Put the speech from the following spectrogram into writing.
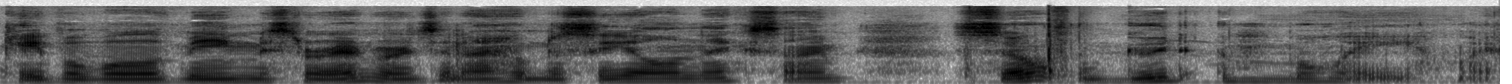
capable of being Mr. Edwards, and I hope to see you all next time. So, good boy, my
